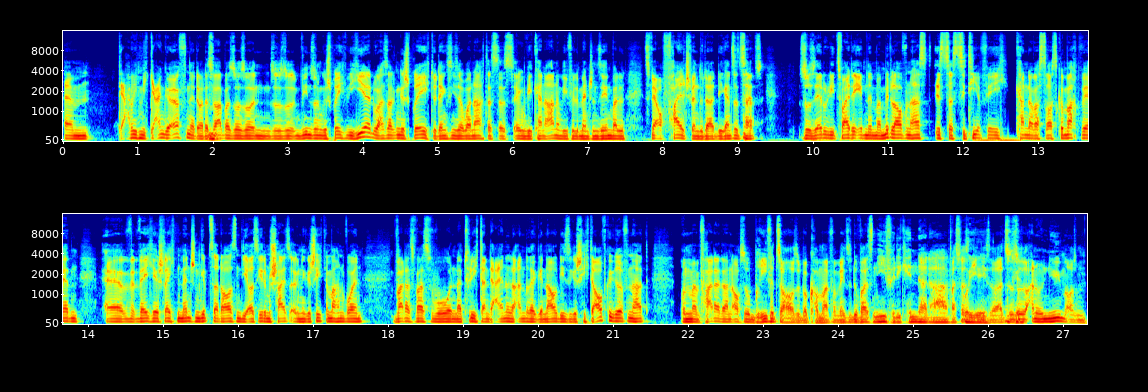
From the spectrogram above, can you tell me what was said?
Ähm, da habe ich mich gern geöffnet, aber das war aber so, so, in, so, so wie in so einem Gespräch wie hier. Du hast halt ein Gespräch, du denkst nicht darüber nach, dass das irgendwie, keine Ahnung, wie viele Menschen sehen, weil es wäre auch falsch, wenn du da die ganze Zeit ja so sehr du die zweite Ebene immer mitlaufen hast, ist das zitierfähig, kann da was draus gemacht werden, äh, welche schlechten Menschen gibt's da draußen, die aus jedem Scheiß irgendeine Geschichte machen wollen, war das was, wo natürlich dann der eine oder andere genau diese Geschichte aufgegriffen hat und mein Vater dann auch so Briefe zu Hause bekommen hat, von wegen so, du warst nie für die Kinder da, was weiß oh ich, so, also okay. so anonym aus dem,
